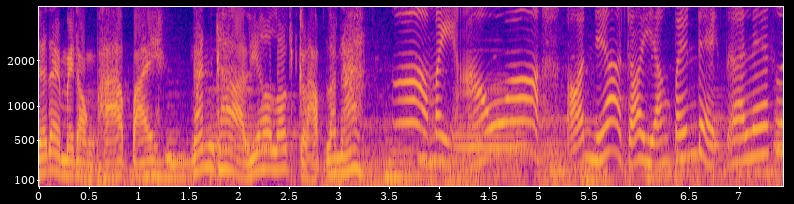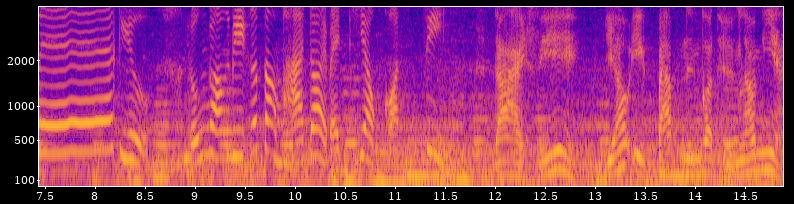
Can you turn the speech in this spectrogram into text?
จะได้ไม่ต้องพาไป งั้นข้าเลี้ยวรถกลับแล้วนะอ้าไม่เอาอะตอนเนี้ยจ้อยยังเป็นเด็กตัวเล็กๆอยู่ ลุงทองดีก็ต้องพาจ้อยไปเที่ยวก่อนสิ ได้สิ เดี๋ยวอีกแป๊บหนึ่งก็ถึงแล้วเนี่ย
